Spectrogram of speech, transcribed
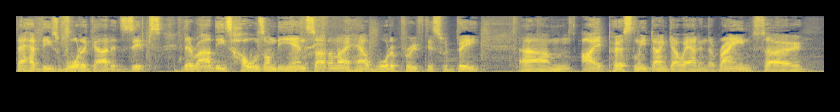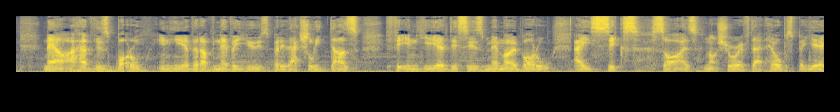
They have these water guarded zips. There are these holes on the end, so I don't know how waterproof this would be. Um, I personally don't go out in the rain, so now I have this bottle in here that I've never used but it actually does fit in here. This is Memo bottle A6 size. Not sure if that helps but yeah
